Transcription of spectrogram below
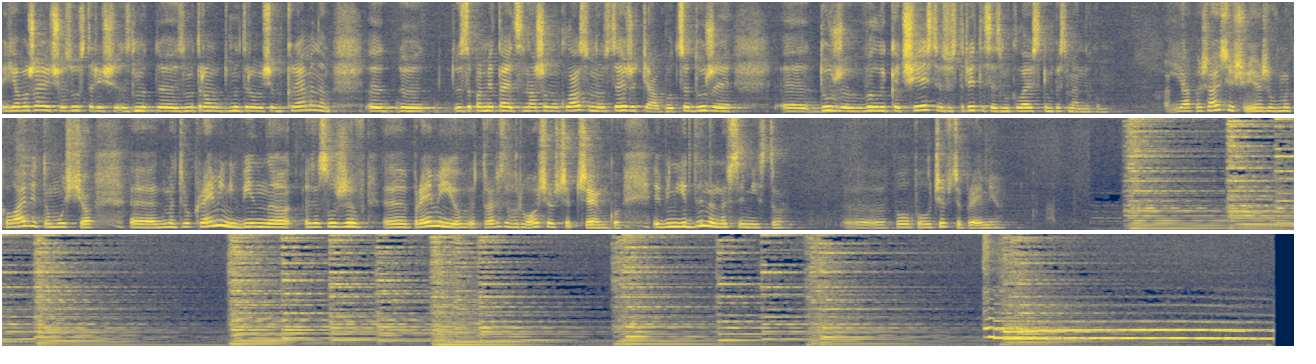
Я вважаю, що зустріч з Дмит- з Дмитром Дмитровичем Кременем е, е, запам'ятається нашому класу на все життя, бо це дуже е, дуже велика честь зустрітися з миколаївським письменником. Я пишаюся, що я живу в Миколаєві, тому що Дмитро Кремінь він заслужив премію Тараса Григоровича Шевченко. Він єдиний на все місто получив цю премію.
